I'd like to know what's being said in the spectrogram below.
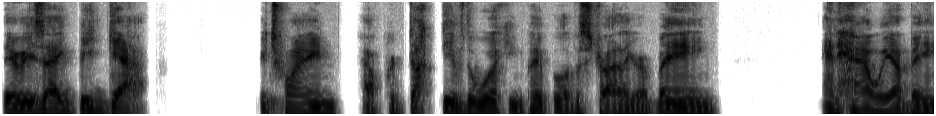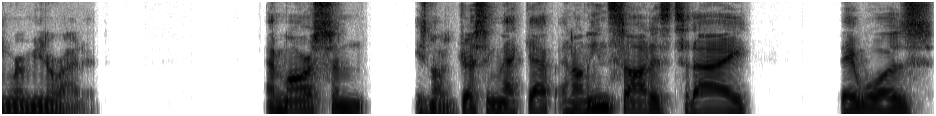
There is a big gap between how productive the working people of Australia are being and how we are being remunerated. And Morrison is not addressing that gap. And on Insiders today, there was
